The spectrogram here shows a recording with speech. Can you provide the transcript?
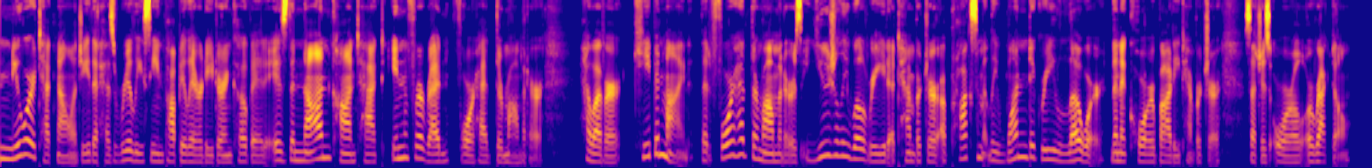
newer technology that has really seen popularity during COVID is the non contact infrared forehead thermometer. However, keep in mind that forehead thermometers usually will read a temperature approximately one degree lower than a core body temperature, such as oral or rectal.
